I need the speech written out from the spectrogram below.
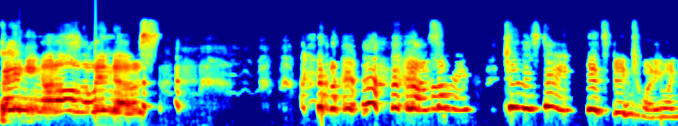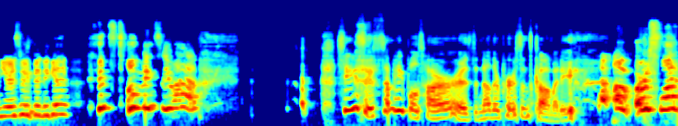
banging on all the windows. And I'm oh. sorry. To this day, it's been 21 years we've been together. It still makes me laugh. See, so some people's horror is another person's comedy. Um, Ursula,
